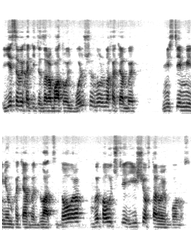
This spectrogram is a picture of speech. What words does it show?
Если вы хотите зарабатывать больше, нужно хотя бы внести минимум хотя бы 20 долларов. Вы получите еще второй бонус.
